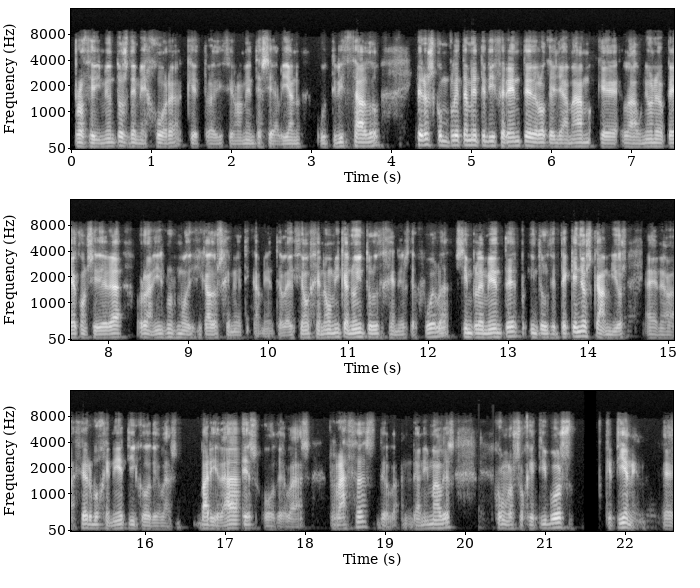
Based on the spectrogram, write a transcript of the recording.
procedimientos de mejora que tradicionalmente se habían utilizado pero es completamente diferente de lo que llamamos, que la Unión Europea considera organismos modificados genéticamente. La edición genómica no introduce genes de fuera, simplemente introduce pequeños cambios en el acervo genético de las variedades o de las razas de, de animales con los objetivos que tienen, eh,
